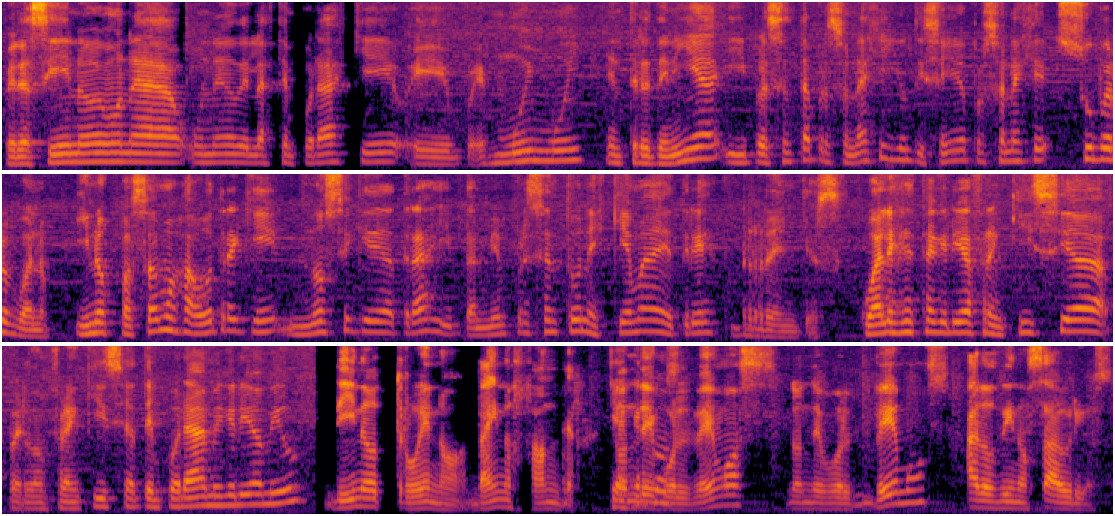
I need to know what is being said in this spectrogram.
Pero sí, no es una, una de las temporadas que eh, es muy muy entretenida y presenta personajes y un diseño de personaje súper bueno. Y nos pasamos a otra que no se quede atrás y también presenta un esquema de tres Rangers. ¿Cuál es esta querida franquicia? Perdón, franquicia temporada, mi querido amigo. Dino Trueno, Dino Thunder, donde volvemos, donde volvemos a los dinosaurios.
